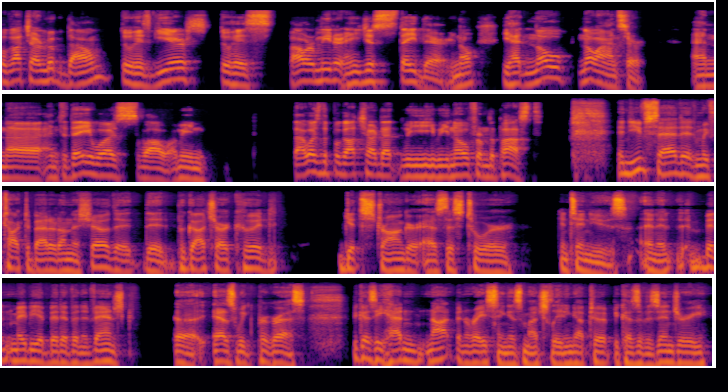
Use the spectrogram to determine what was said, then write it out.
Pogacar looked down to his gears, to his power meter, and he just stayed there. You know, he had no no answer and uh, and today was wow. I mean, that was the Pogacar that we we know from the past. And you've said and we've talked about it on the show that that Pogacar could get stronger as this tour continues, and it been maybe a bit of an advantage uh, as we progress because he hadn't not been racing as much leading up to it because of his injury.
